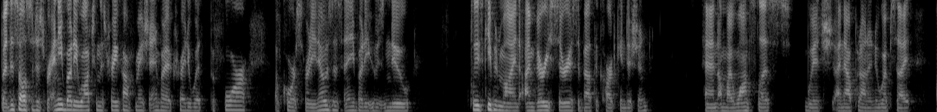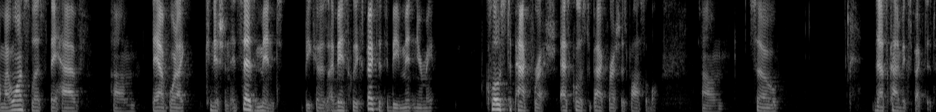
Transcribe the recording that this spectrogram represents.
But this also just for anybody watching this trade confirmation, anybody I've traded with before, of course, already knows this. Anybody who's new, please keep in mind I'm very serious about the card condition. And on my wants list, which I now put on a new website, on my wants list they have um, they have what I condition. It says mint because I basically expect it to be mint near me, close to pack fresh, as close to pack fresh as possible. Um, so that's kind of expected.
